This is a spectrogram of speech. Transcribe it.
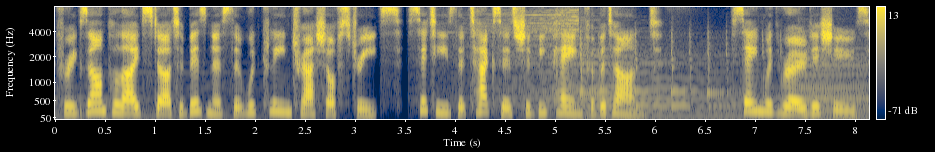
For example, I'd start a business that would clean trash off streets, cities that taxes should be paying for but aren't. Same with road issues.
